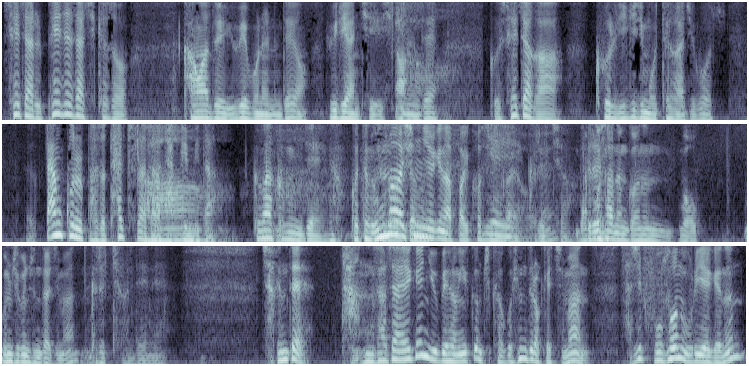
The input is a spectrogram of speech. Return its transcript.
세자를 폐세자 시켜서 강화도에 유배 보내는데요. 위리안치 시키는데 아. 그 세자가 그걸 이기지 못해 가지고 땅굴을 파서 탈출하다가 아. 잡힙니다. 그만큼 이제 고통스러운 얼마나 심리적인 압박이 컸을까요? 예, 그렇죠. 네? 먹고 그런... 사는 거는 뭐 음식은 준다지만 그렇죠. 네네. 자, 근데 당사자에겐 유배형이 끔찍하고 힘들었겠지만 사실 후손 우리에게는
